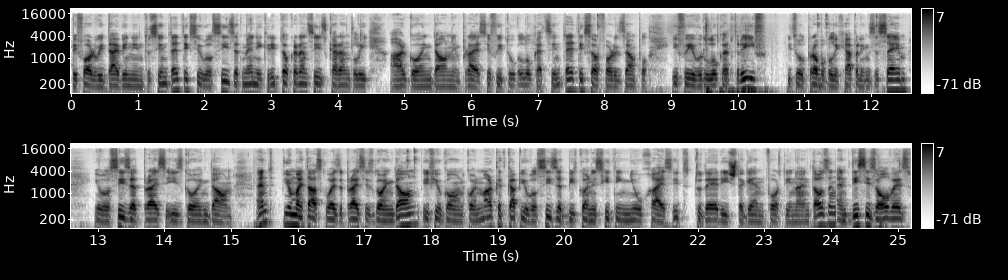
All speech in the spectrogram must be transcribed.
Before we dive in into Synthetix, you will see that many cryptocurrencies currently are going down in price. If we took a look at Synthetix or for example, if we would look at Reef, it will probably happening the same you will see that price is going down. And you might ask why the price is going down. If you go on coin market cap you will see that bitcoin is hitting new highs. It today reached again 49000 and this is always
